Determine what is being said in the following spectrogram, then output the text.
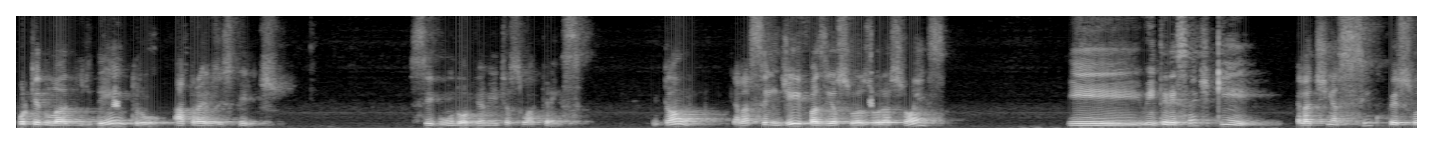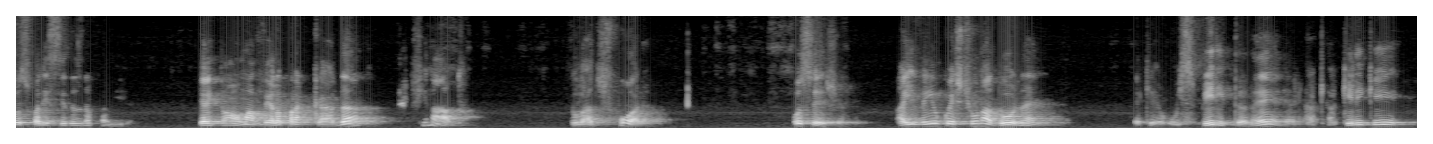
porque do lado de dentro atrai os espíritos, segundo, obviamente, a sua crença. Então, ela acendia e fazia as suas orações, e o interessante é que ela tinha cinco pessoas falecidas na família. E aí, então, há uma vela para cada finado, do lado de fora. Ou seja, aí vem o questionador, né? É que o espírita, né? Aquele que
